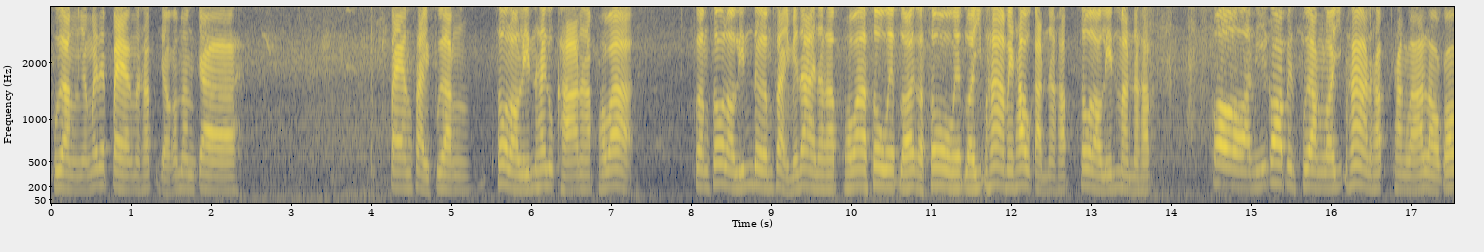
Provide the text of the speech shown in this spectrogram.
เฟืองยังไม่ได้แปลงนะครับ เดี๋ยวกำลังจะแปลงใส่เฟืองโซ่เราลิ้นให้ลูกค้านะครับ เพราะว่า ฟืองโซ่เราลิ้นเดิมใส่ไม่ได้นะครับ เพราะว่าโซ่เว็บร้อยกับโซ่เว็บร้อยยี่ห้าไม่เท่ากันนะครับ โซ่เราลิ้นมันนะครับ ก็อันนี้ก็เป็นเฟืองร้อยยี่ห้านะครับ ทางร้านเราก็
